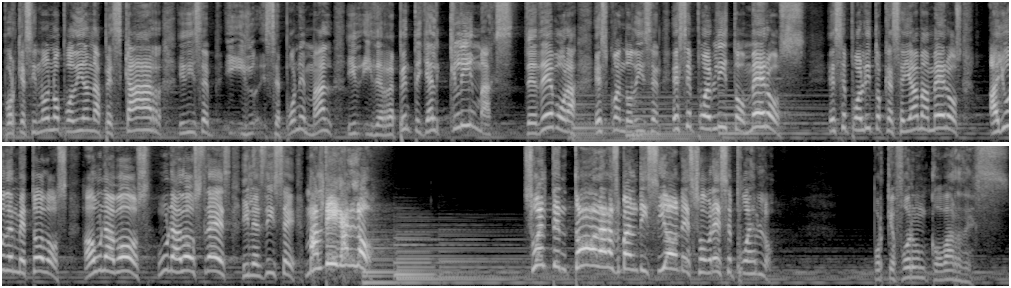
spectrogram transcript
porque si no, no podían a pescar. Y dice, y, se pone mal. Y, y, de repente ya el clímax de Débora es cuando dicen, ese pueblito, Meros, ese pueblito que se llama Meros, ayúdenme todos, a una voz, una, dos, tres. Y les dice, maldíganlo. Suelten todas las maldiciones sobre ese pueblo. Porque fueron cobardes.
